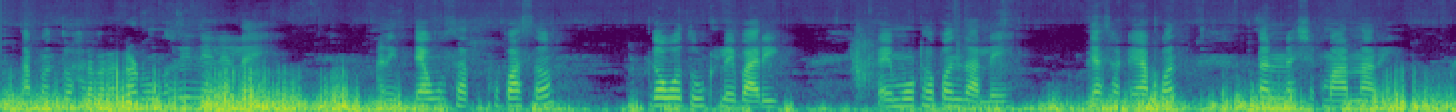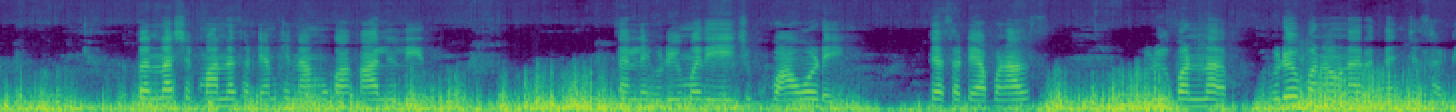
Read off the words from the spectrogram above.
तर आपण तो हरभरा काढून घरी नेलेला आहे. आणि त्या ऊसात खूप असं गवत उठलं आहे बारीक. काही मोठं पण झालं आहे त्यासाठी आपण तणनाशक मारणार आहे. तणनाशक मारण्यासाठी आमचे नामू काका आलेले आहेत. त्यांना व्हिडिओमध्ये यायची खूप आवड आहे. त्यासाठी आपण आज व्हिडिओ बनणार व्हिडिओ बनवणार आहे त्यांच्यासाठी.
